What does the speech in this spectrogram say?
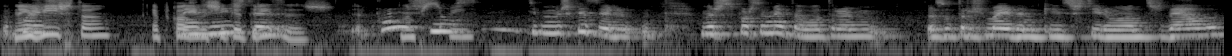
Pois, Nem vista. É por causa das cicatrizes. Pois, não percebi. Não tipo, mas quer dizer, mas supostamente a outra, as outras Maiden que existiram antes dela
